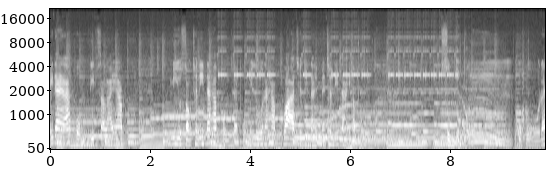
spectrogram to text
ด์ได้นะผมดิดสไลด์ครับ มีอยู่ 2 ชนิดนะครับ ผมแต่ผมไม่รู้นะครับ ว่าชนิดไหนเป็นชนิดไหนครับผมสุ่มดูอืมโอ้โหได้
